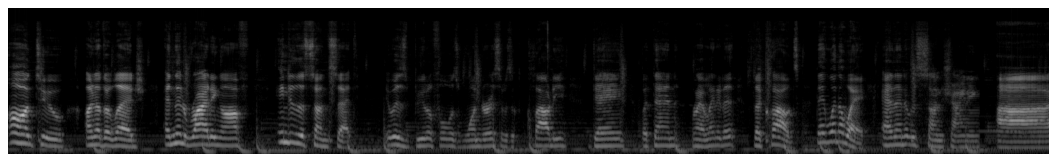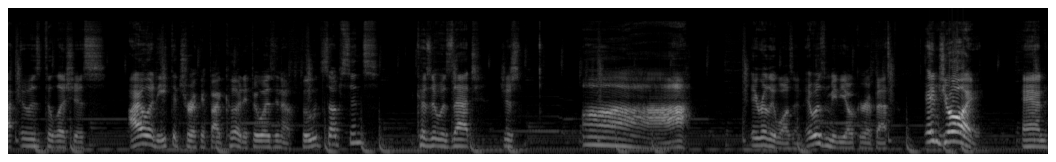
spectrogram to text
onto another ledge, and then riding off into the sunset. It was beautiful, it was wondrous, it was a cloudy day, but then when I landed it, the clouds, they went away, and then it was sun shining. Ah, uh, it was delicious. I would eat the trick if I could, if it was in a food substance, because it was that just, ah. It really wasn't. It was mediocre at best. Enjoy! And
